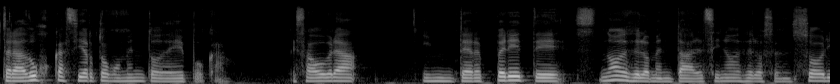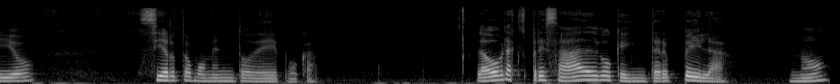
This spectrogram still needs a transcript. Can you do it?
traduzca cierto momento de época. Esa obra interprete, no desde lo mental, sino desde lo sensorio, cierto momento de época. La obra expresa algo que interpela, ¿no?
